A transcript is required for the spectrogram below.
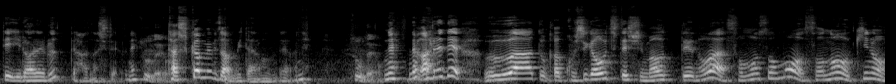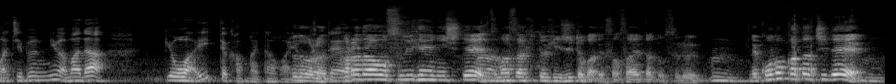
でいられるって話だよね。そうだよ。確かめ算みたいなもんだよねそうだよ、ねだからあれでうわーとか腰が落ちてしまうっていうのはそもそもその機能が自分にはまだ弱いって考えた方がだから体を水平にしてうん。つま先と肘とかで支えたとする。うん。でこの形で、うん。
